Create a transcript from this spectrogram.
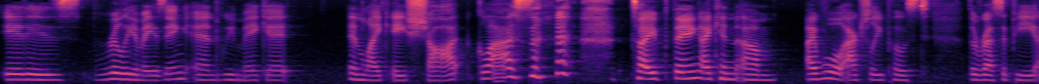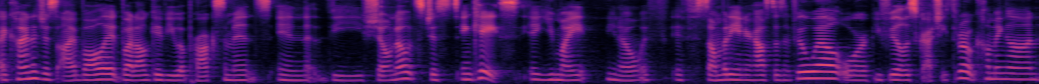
It is really amazing, and we make it in like a shot glass type thing. I can, um, I will actually post the recipe. I kind of just eyeball it, but I'll give you approximates in the show notes just in case. You might, you know, if if somebody in your house doesn't feel well or you feel a scratchy throat coming on,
